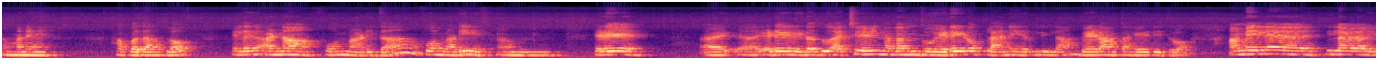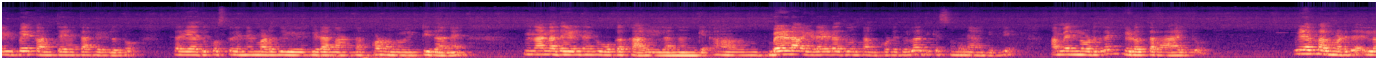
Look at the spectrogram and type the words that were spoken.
ನಮ್ಮನೆ ಹಬ್ಬದ ಬ್ಲಾಗ್ ಎಲ್ಲ ಅಣ್ಣ ಫೋನ್ ಮಾಡಿದ್ದ. ಫೋನ್ ಮಾಡಿ ಎಡೆ ಎಡೆ ಇಡೋದು. ಆ್ಯಕ್ಚುಲಿ ಹೇಳಿ ನನ್ನೊಂದು ಎಡೆ ಇಡೋ ಪ್ಲ್ಯಾನೇ ಇರಲಿಲ್ಲ. ಬೇಡ ಅಂತ ಹೇಳಿದರು. ಆಮೇಲೆ, ಇಲ್ಲ, ಇಡಬೇಕಂತೆ ಅಂತ ಹೇಳಿದ್ರು. ಸರಿ, ಅದಕ್ಕೋಸ್ಕರ ಏನೇನು ಮಾಡೋದು, ಇಡೋಣ ಅಂತ ಅಂದ್ಕೊಂಡು ಅವನು ಇಟ್ಟಿದ್ದಾನೆ. ನಾನು ಅದೇ ಹೇಳ್ದಂಗೆ ಹೋಗೋಕ್ಕಾಗಲಿಲ್ಲ ನನಗೆ. ಬೇಡ, ಎಡ ಇಡೋದು ಅಂತ ಅಂದ್ಕೊಂಡಿದ್ವಲ್ಲ ಅದಕ್ಕೆ ಸುಮ್ಮನೆ ಆಗಿದ್ವಿ. ಆಮೇಲೆ ನೋಡಿದ್ರೆ ಇಡೋ ಥರ ಆಯಿತು. ವಿಡಿಯೋ ಕಾಲ್ ಮಾಡಿದೆ, ಎಲ್ಲ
